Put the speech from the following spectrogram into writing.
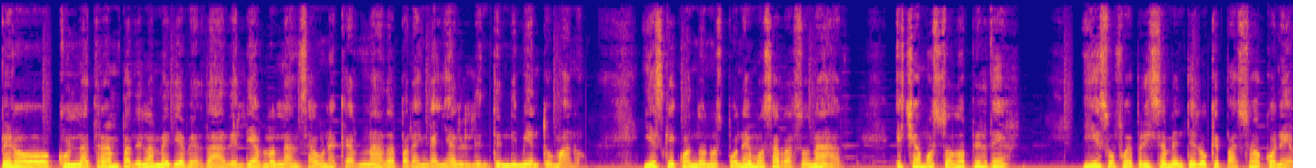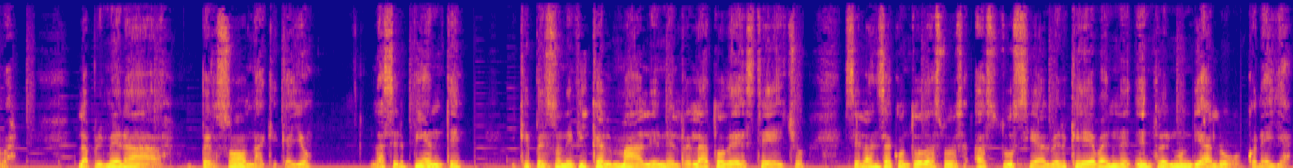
pero con la trampa de la media verdad el diablo lanza una carnada para engañar el entendimiento humano. Y es que cuando nos ponemos a razonar, echamos todo a perder. Y eso fue precisamente lo que pasó con Eva, la primera persona que cayó. La serpiente que personifica el mal en el relato de este hecho, se lanza con toda su astucia al ver que Eva entra en un diálogo con ella.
